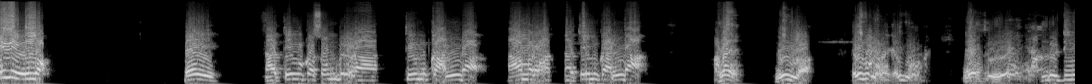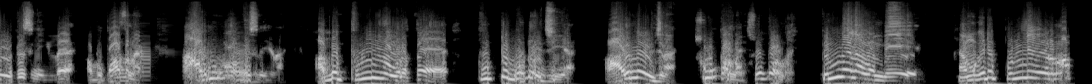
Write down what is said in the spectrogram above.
நீதி வெல்லும் டேய் நான் திமுக சொம்புடா. திமுக அண்டா. ஆமாடா நான் திமுக அண்டா. அண்ணே நீங்களா? கை கொடுங்க கை கொடுங்க. நேத்து அந்த டிவியில பேசுனீங்கல்ல அப்ப பார்த்தேன். அருமையா பேசுனீங்க அப்படியே புள்ளி உரத்தை புட்டு புட்டு வச்சீங்க. அருமையா வச்சுனேன். சூப்பர்ண்ணே சூப்பர்ண்ணே பின்னடா தம்பி நம்ம கிட்ட புள்ளி வரலாம்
